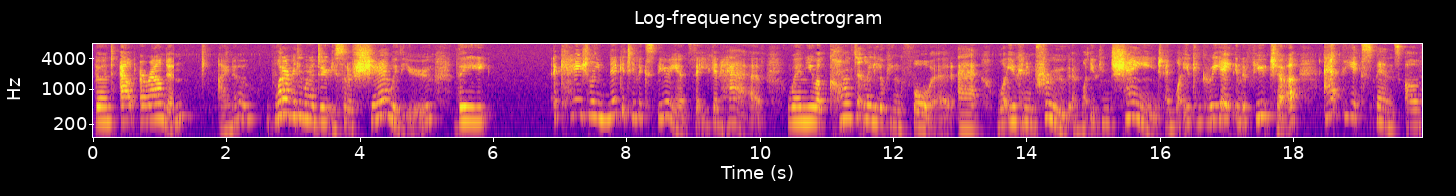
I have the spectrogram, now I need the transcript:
burnt out around it. I know. What I really want to do is sort of share with you the occasionally negative experience that you can have when you are constantly looking forward at what you can improve and what you can change and what you can create in the future at the expense of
